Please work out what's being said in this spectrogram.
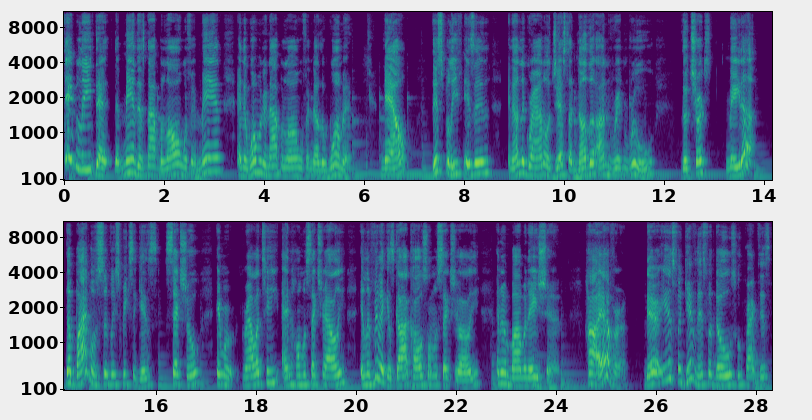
They believe that the man does not belong with a man and the woman does not belong with another woman. Now, this belief isn't an underground or just another unwritten rule the church made up. The Bible simply speaks against sexual immorality and homosexuality. In Leviticus, God calls homosexuality an abomination. However, there is forgiveness for those who practice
